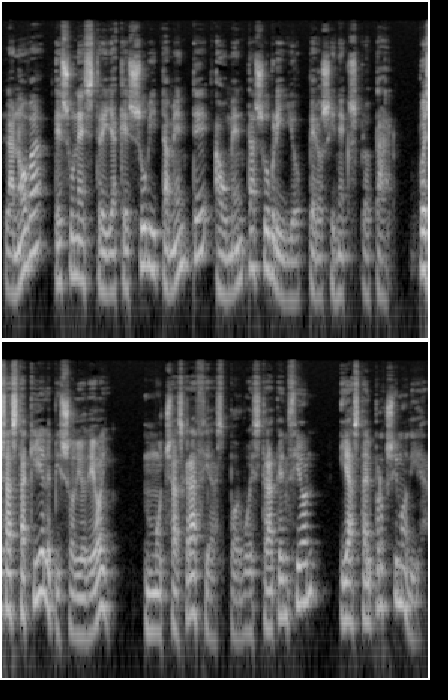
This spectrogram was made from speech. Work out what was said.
La nova es una estrella que súbitamente aumenta su brillo, pero sin explotar. Pues hasta aquí el episodio de hoy. Muchas gracias por vuestra atención y hasta el próximo día.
